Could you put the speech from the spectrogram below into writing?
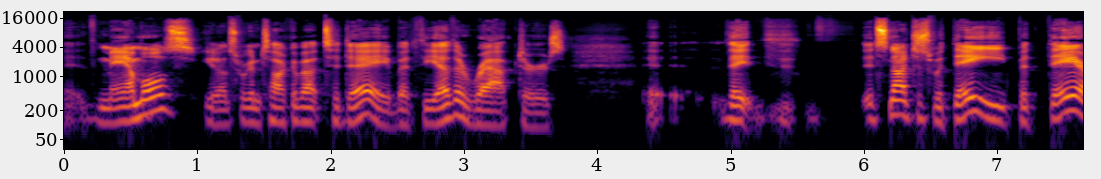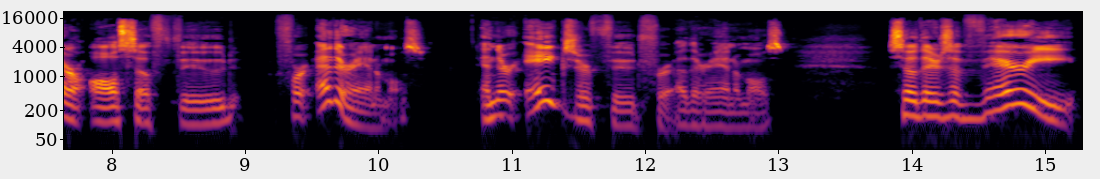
uh, mammals, you know, that's what we're going to talk about today, but the other raptors, uh, they it's not just what they eat, but they are also food for other animals, and their eggs are food for other animals. So there's a very,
